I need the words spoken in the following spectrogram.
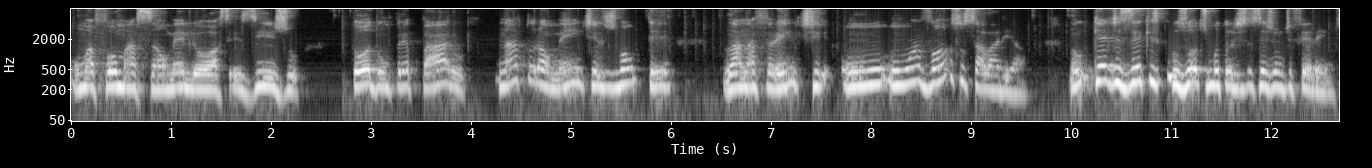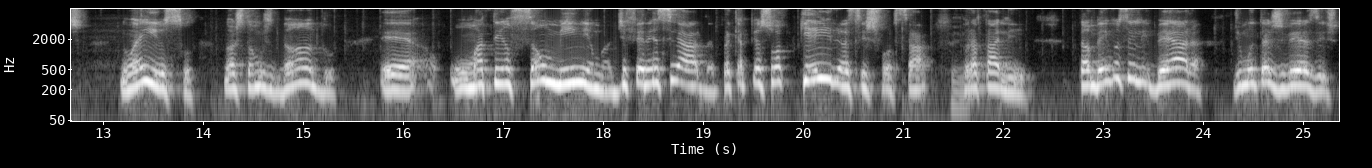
uma formação melhor, se exijo todo um preparo, naturalmente eles vão ter lá na frente um, um avanço salarial. Não quer dizer que os outros motoristas sejam diferentes. Não é isso. Nós estamos dando é, uma atenção mínima, diferenciada, para que a pessoa queira se esforçar para estar tá ali. Também você libera de muitas vezes,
